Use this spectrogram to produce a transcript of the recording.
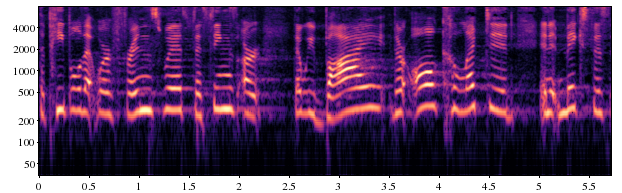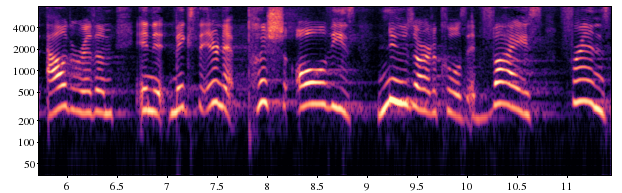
the people that we're friends with, the things are that we buy, they're all collected and it makes this algorithm and it makes the internet push all these news articles, advice, friends.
